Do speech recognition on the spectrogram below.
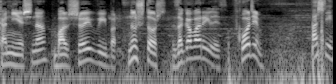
конечно, большой выбор. Ну что ж, заговорились. Входим? Пошли.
